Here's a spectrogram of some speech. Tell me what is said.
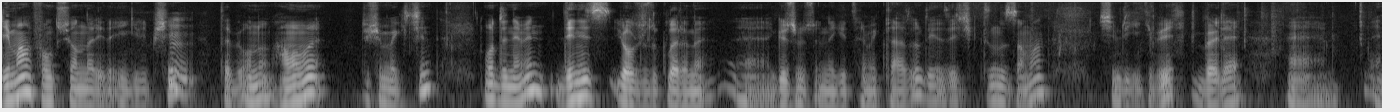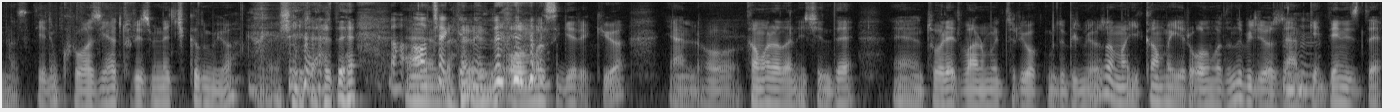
liman fonksiyonlarıyla ilgili bir şey. Hmm. Tabii onun hamamı düşünmek için o dönemin deniz yolculuklarını e, gözümüz önüne getirmek lazım. Denize çıktığınız zaman şimdiki gibi böyle e, en az diyelim kruvaziyer turizmine çıkılmıyor şeylerde. Daha alçak gönüllü. olması gerekiyor. Yani o kameraların içinde e, tuvalet var mıdır yok mudur bilmiyoruz ama yıkanma yeri olmadığını biliyoruz. Yani hı hı. denizde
